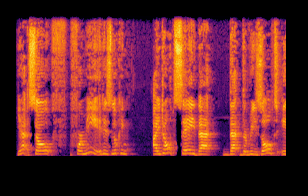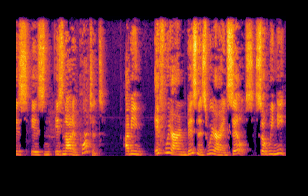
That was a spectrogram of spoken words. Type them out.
Yeah. So for me, it is looking. I don't say that that the result is is is not important. I mean, if we are in business, we are in sales, so we need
